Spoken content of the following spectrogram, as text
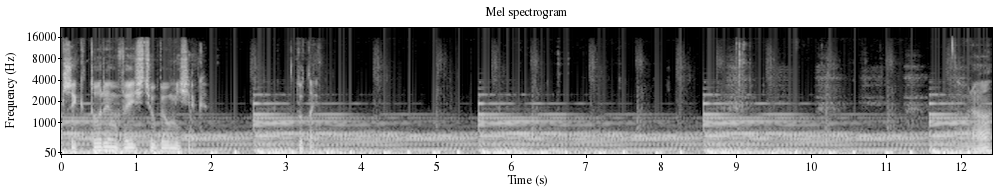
przy którym wyjściu był misiek? Tutaj. Dobra.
